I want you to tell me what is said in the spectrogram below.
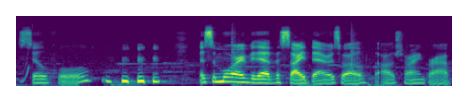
Still four. there's some more over the other side there as well that I'll try and grab.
